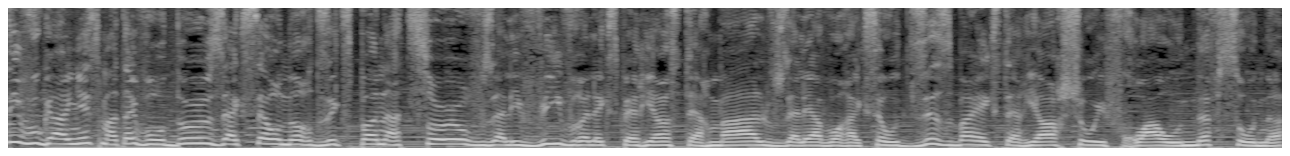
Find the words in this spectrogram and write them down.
Si vous gagnez ce matin vos deux accès au Nordic Spa Nature, vous allez vivre l'expérience thermale. Vous allez avoir accès aux 10 bains extérieurs chauds et froids, aux 9 saunas,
